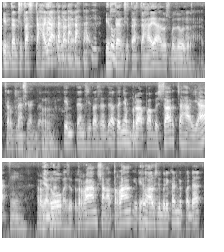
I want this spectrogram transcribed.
intensitas cahaya Ah, bilangnya. tah, tah, itu. Intensitas cahaya harus betul. Ah, cerdas kan tadi. Intensitas itu artinya berapa besar cahaya Hmm. Redup, terang, sangat terang itu Ya. harus diberikan kepada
